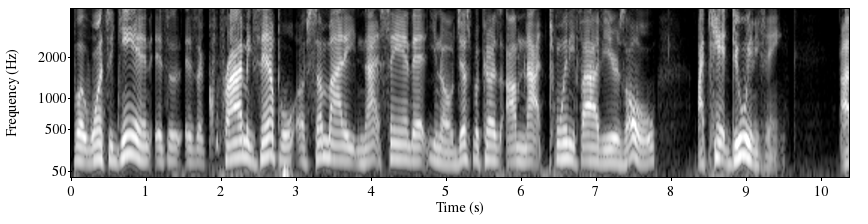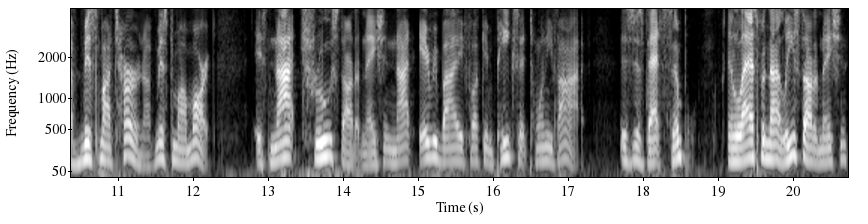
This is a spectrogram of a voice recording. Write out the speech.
But once again, it's a it's a prime example of somebody not saying that, you know, just because I'm not 25 years old, I can't do anything. I've missed my turn. I've missed my mark. It's not true, Startup Nation. Not everybody fucking peaks at 25. It's just that simple. And last but not least, Startup Nation,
